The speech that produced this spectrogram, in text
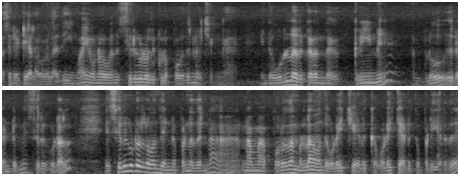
அசிடிட்டி அளவுகள் அதிகமாக உணவு வந்து சிறுகுடலுக்குள்ளே போகுதுன்னு வச்சுக்கோங்க. இந்த உள்ளே இருக்கிற இந்த க்ரீனு ப்ளூ ரெண்டுமே சிறுகுடல். சிறுகுடலில் வந்து என்ன பண்ணுதுன்னா நம்ம புரதமெல்லாம் வந்து உடைச்சி எடுக்க உடைத்து எடுக்கப்படுகிறது.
